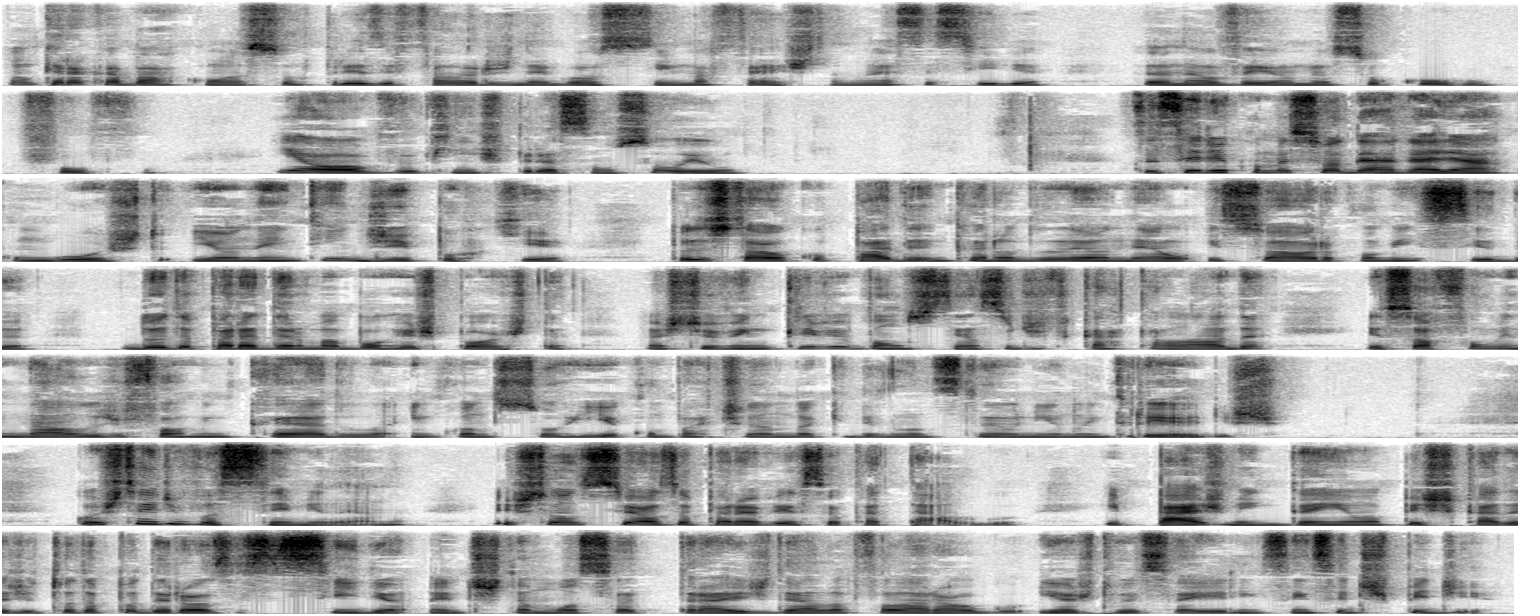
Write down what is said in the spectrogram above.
Não quero acabar com a surpresa e falar os negócios em uma festa, não é, Cecília? Leonel veio ao meu socorro, fofo. E é óbvio que a inspiração sou eu. Cecília começou a gargalhar com gosto, e eu nem entendi por quê, pois estava ocupada encarando Leonel e sua aura convencida, doida para dar uma boa resposta, mas tive o incrível bom senso de ficar calada e só fulminá-lo de forma incrédula enquanto sorria compartilhando aquele lance leonino entre eles. Gostei de você, Milena. Estou ansiosa para ver seu catálogo. E, pasmem, ganhei uma pescada de toda a poderosa Cecília antes da moça atrás dela falar algo e as duas saírem sem se despedir.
